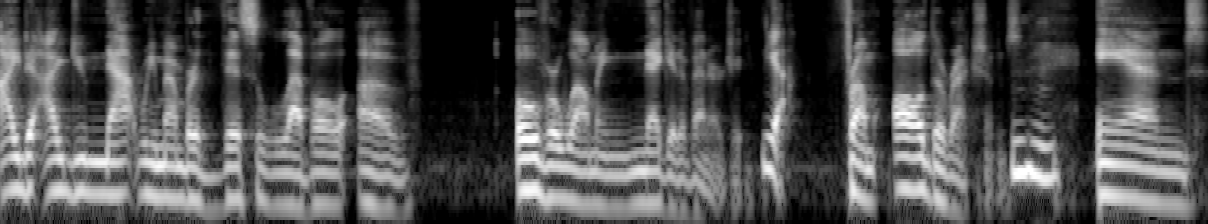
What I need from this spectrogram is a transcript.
I, I do not remember this level of overwhelming negative energy Yeah. from all directions. And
